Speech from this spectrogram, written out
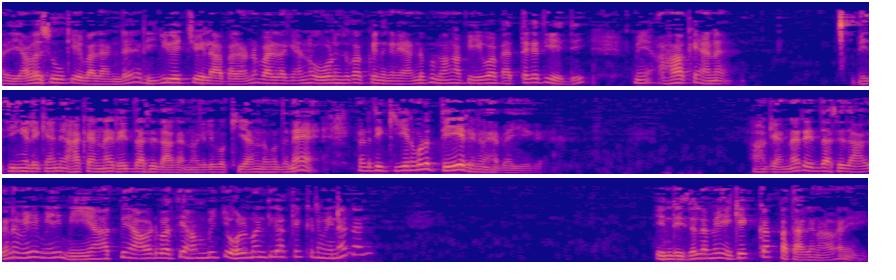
යවසූකේ බලන්න ඍජු වෙච්ච වෙලා බලන්න බලලා කියන්න ඕන දුකක් විඳගෙන යන්න පුළුවන් අපි ඒව පැත්තක තියෙද්දි මේ අහක යන මේ සිංහලේ කියන්නේ අහක යන රෙද්දාසේ දා ගන්නවා කියලා ඒක කියන්න හොඳ නෑ. ඒකට ඉතින් කියනකොට තේරෙනවා හැබැයි ඒක. අහක යන රෙද්දාසේ දාගෙන මේ මේ මේ ආත්මේ ආවට පස්සේ හම්බෙච්ච හොල්මන් ටිකක් එක්ක නෙමෙයි නන්නන්නේ. ඉන්දිය ඉස්සලා මේ එක එකක් පතාගෙන ආව නෙවෙයි.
